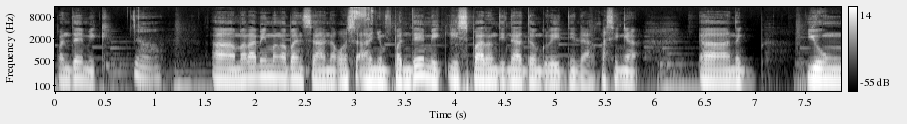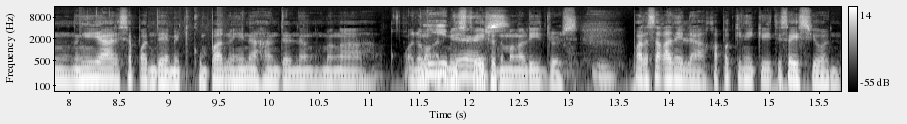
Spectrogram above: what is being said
pandemic. No. Ah, maraming mga bansa na kung saan yung pandemic is parang dinadowngrade nila kasi nga ah, nag yung nangyayari sa pandemic kung paano hinahandle ng mga kung ano mga administration ng mga leaders Mm. para sa kanila kapag kinikriticize yun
